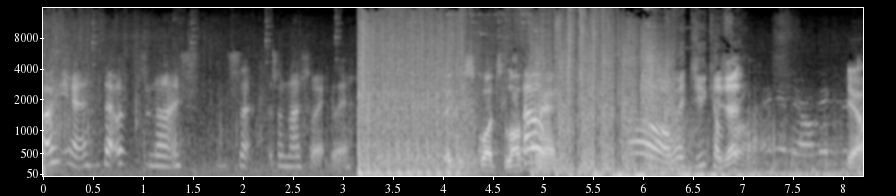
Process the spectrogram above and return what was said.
Oh yeah, that was nice. So, some nice work there. Dude, your squad's locked, Oh. man. Oh, where'd you come Is it? from? Yeah.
